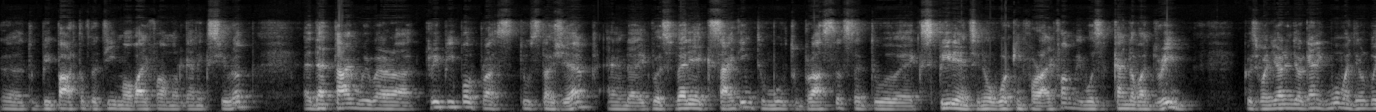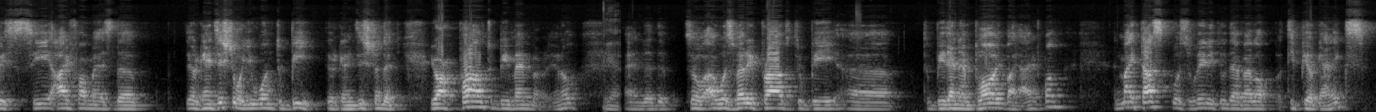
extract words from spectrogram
uh, to be part of the team of IFOAM Organics Europe at that time, we were uh, three people plus two stagiaires, and uh, it was very exciting to move to Brussels and to experience, you know, working for IFOAM. It was kind of a dream because when you're in the organic movement, you always see IFOAM as the the organization where you want to be, the organization that you are proud to be member, you know. Yeah. And uh, the, so I was very proud to be uh, to be then employed by IFOAM. and my task was really to develop TP Organics,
